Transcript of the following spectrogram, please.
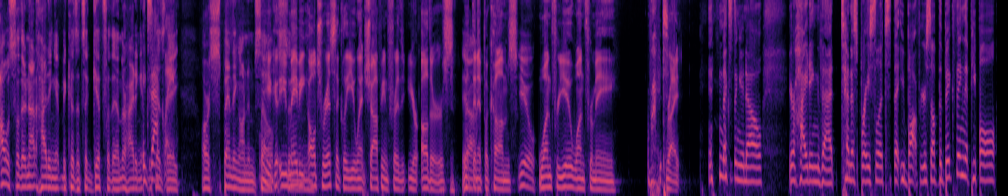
Oh, so they're not hiding it because it's a gift for them. They're hiding it because Exactly. they are spending on themselves. you, go- you and- maybe altruistically you went shopping for the, your others, Yeah. but then it becomes You. one for you, one for me. Right. Right. Next thing you know, you're hiding that tennis bracelet that you bought for yourself. The big thing that people,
